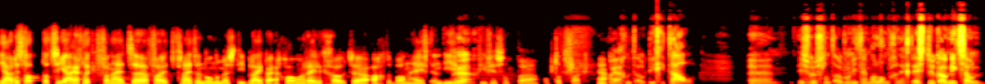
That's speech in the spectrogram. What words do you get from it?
ja, dus dat, dat zie je eigenlijk vanuit, uh, vanuit, vanuit Anonymous, die blijkbaar echt wel een redelijk grote uh, achterban heeft en die heel actief is op, uh, op dat vlak. Ja. Maar ja, goed, ook digitaal is Rusland ook nog niet helemaal lam gelegd. Het is natuurlijk ook niet zo'n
